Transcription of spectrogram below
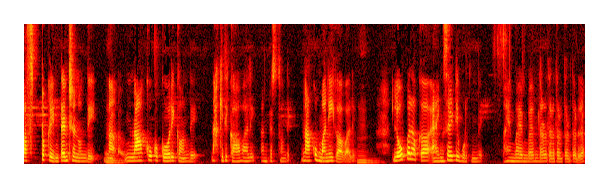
ఫస్ట్ ఒక ఇంటెన్షన్ ఉంది. నా నాకు ఒక కోరిక ఉంది. నాకు ఇది కావాలి అనిపిస్తుంది. నాకు మనీ కావాలి. లోపల ఒక యాంగ్జైటీ పుడుతుంది. భయం భయం భయం దడ దడ దడ దడ దడ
